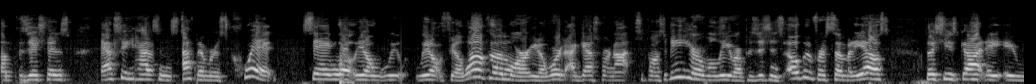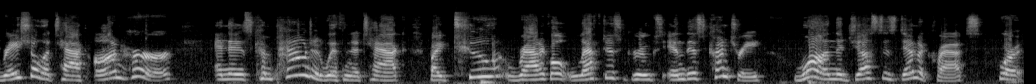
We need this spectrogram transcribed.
um, positions." They actually had some staff members quit, saying, "Well, you know, we, we don't feel welcome, or you know, we're I guess we're not supposed to be here. We'll leave our positions open for somebody else." So she's got a, a racial attack on her and then it's compounded with an attack by two radical leftist groups in this country. One, the Justice Democrats, who are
